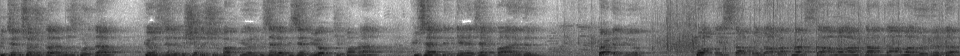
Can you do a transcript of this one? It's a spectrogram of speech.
Bütün çocuklarımız burada gözleri ışıl ışıl bakıyor bize ve bize diyor ki bana güzel bir gelecek var edin. Böyle diyor. Bu ama İstanbul'da ama Kars'ta ama Ardahan'da ama Iğdır'da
